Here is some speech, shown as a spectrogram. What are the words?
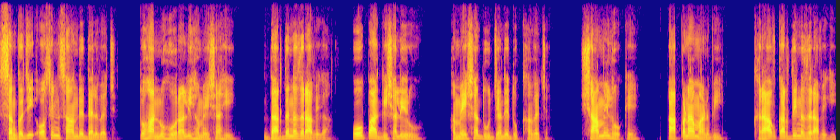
ਸੰਗਤ ਜੀ, ਉਸ ਇਨਸਾਨ ਦੇ ਦਿਲ ਵਿੱਚ ਤੁਹਾਨੂੰ ਹੋਰਾਂ ਲਈ ਹਮੇਸ਼ਾ ਹੀ ਦਰਦ ਨਜ਼ਰ ਆਵੇਗਾ। ਉਹ ਭਾਗੀਸ਼ਾਲੀ ਰੂਹ ਹਮੇਸ਼ਾ ਦੂਜਿਆਂ ਦੇ ਦੁੱਖਾਂ ਵਿੱਚ ਸ਼ਾਮਿਲ ਹੋ ਕੇ ਆਪਣਾ ਮਨ ਵੀ ਖਰਾਬ ਕਰਦੀ ਨਜ਼ਰ ਆਵੇਗੀ।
